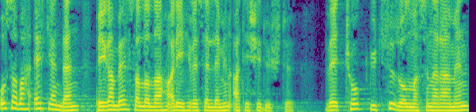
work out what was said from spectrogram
O sabah erkenden Peygamber sallallahu aleyhi ve sellemin ateşi düştü ve çok güçsüz olmasına rağmen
